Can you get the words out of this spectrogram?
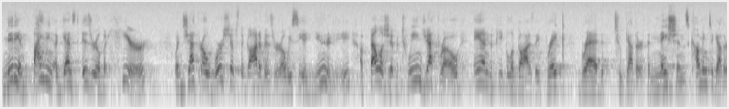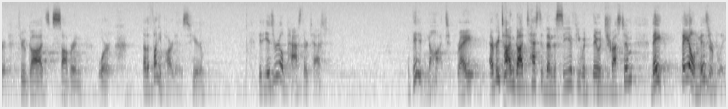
Midian fighting against Israel. But here, When Jethro worships the God of Israel, we see a unity, a fellowship between Jethro and the people of God as they break bread together, the nations coming together through God's sovereign work. Now, the funny part is here did Israel pass their test? They did not, right? Every time God tested them to see if he would, they would trust him, they fail miserably.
